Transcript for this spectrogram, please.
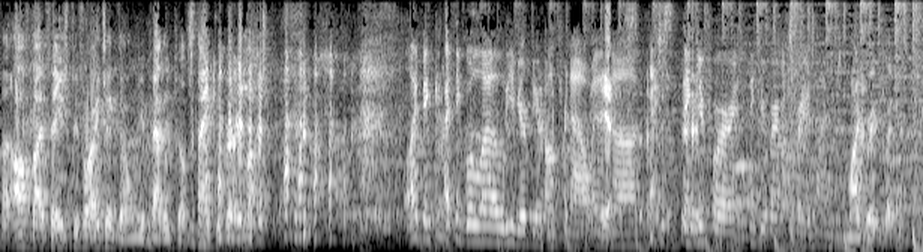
uh, off my face before I take the homeopathic pills. Thank you very much. Well, I think I think we'll uh, leave your beard on for now, and Yes. uh, just thank you for thank you very much for your time. My great pleasure.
